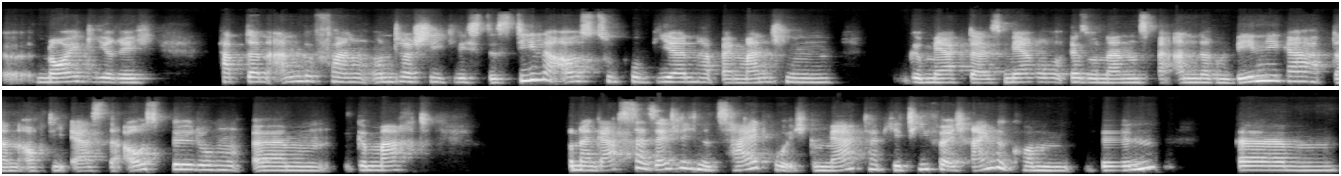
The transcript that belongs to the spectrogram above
äh, neugierig, habe dann angefangen, unterschiedlichste Stile auszuprobieren, habe bei manchen gemerkt, da ist mehr Resonanz, bei anderen weniger, habe dann auch die erste Ausbildung ähm, gemacht. Und dann gab es tatsächlich eine Zeit, wo ich gemerkt habe, je tiefer ich reingekommen bin, ähm,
